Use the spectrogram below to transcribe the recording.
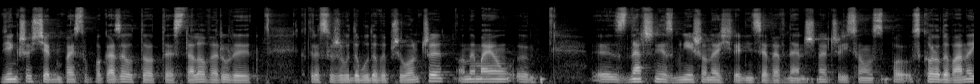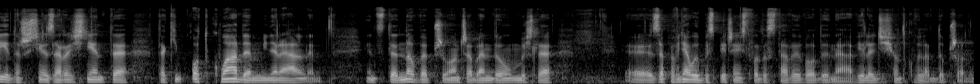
w większości, jakbym Państwu pokazał, to te stalowe rury, które służyły do budowy przyłączy, one mają y, y, znacznie zmniejszone średnice wewnętrzne, czyli są skorodowane, jednocześnie zarośnięte takim odkładem mineralnym. Więc te nowe przyłącza będą, myślę, zapewniały bezpieczeństwo dostawy wody na wiele dziesiątków lat do przodu.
